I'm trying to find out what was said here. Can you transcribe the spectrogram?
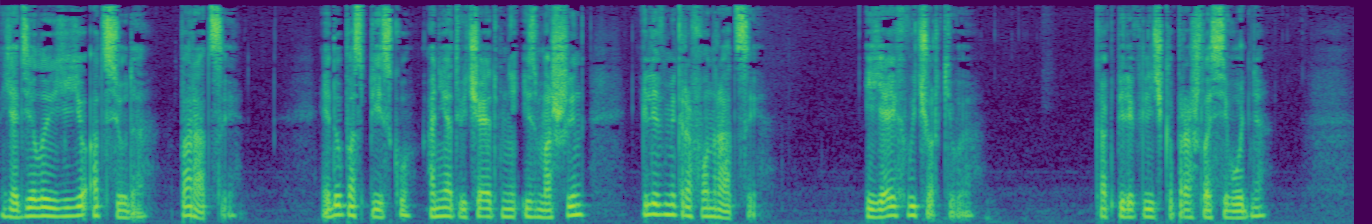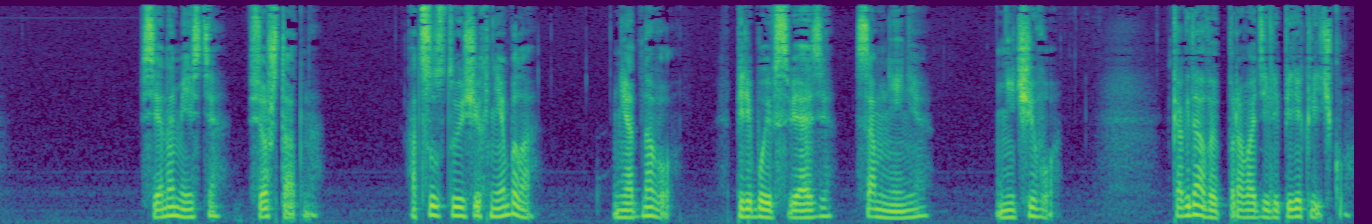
Я делаю ее отсюда, по рации. Иду по списку, они отвечают мне из машин или в микрофон рации. И я их вычеркиваю. Как перекличка прошла сегодня – все на месте, все штатно. Отсутствующих не было? Ни одного. Перебой в связи, сомнения. Ничего. Когда вы проводили перекличку?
